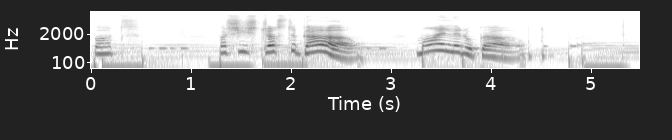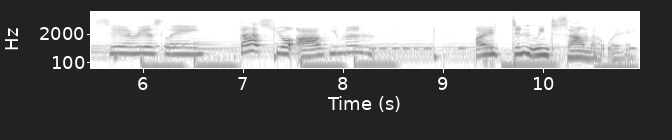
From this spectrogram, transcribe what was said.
But but she's just a girl. My little girl. Seriously? That's your argument? I didn't mean to sound that way.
